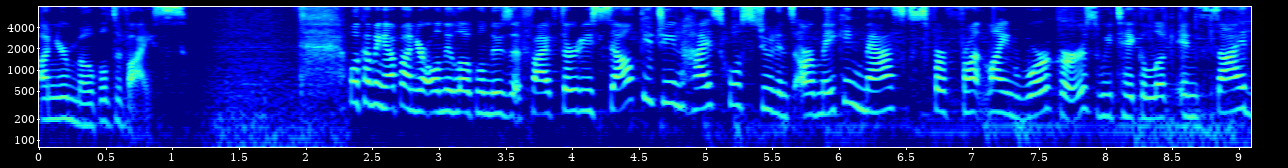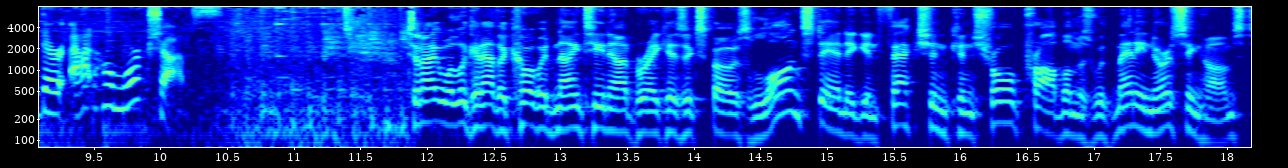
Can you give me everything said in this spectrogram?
on your mobile device. Well, coming up on your only local news at 5:30, South Eugene High School students are making masks for frontline workers. We take a look inside their at-home workshops. Tonight, we'll look at how the COVID 19 outbreak has exposed long-standing infection control problems with many nursing homes.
